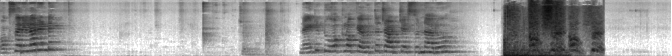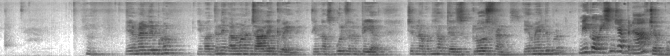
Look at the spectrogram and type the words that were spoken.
ఒకసారి ఇలా రండి. చెప్పు. నైట్ టూ ఓ క్లాక్ ఎవరితో చాట్ చేస్తున్నారు? ఏమైంది ఇప్పుడు? ఈ మధ్య నీకు అనుమానం చాలా ఎక్కువైంది. తిన్న స్కూల్ ఫ్రెండ్ ప్రియ చిన్నప్పటి నుంచి నాకు తెలుసు. Close friends. ఏమైంది ఇప్పుడు? మీకు ఒక విషయం చెప్పనా? చెప్పు.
